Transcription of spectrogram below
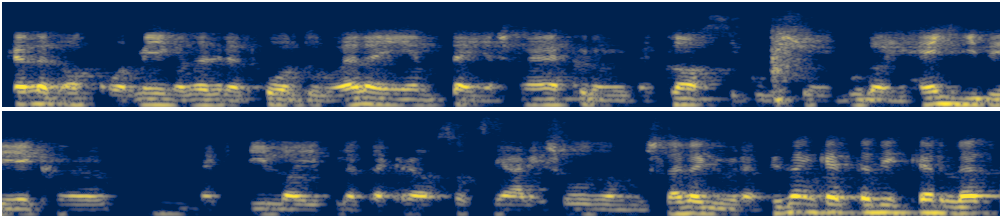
kerület, akkor még az ezred forduló elején teljesen elkülönült egy klasszikus budai hegyvidék, meg villaépületekre, a szociális ózonus levegőre 12. kerület,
